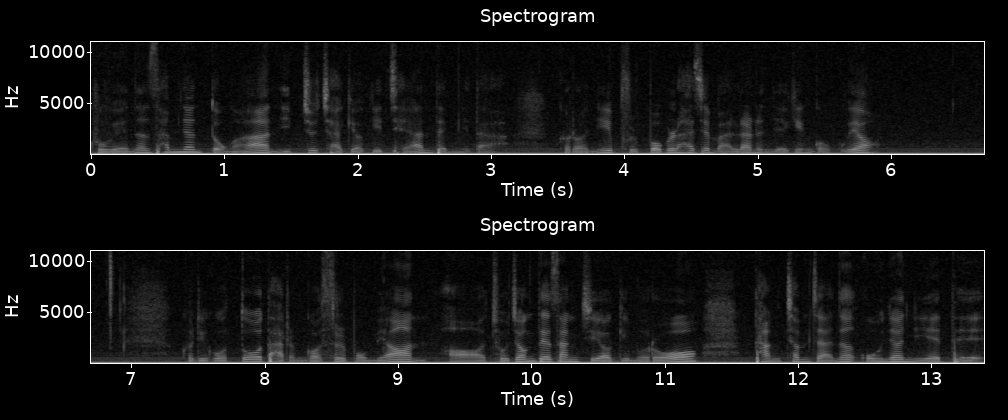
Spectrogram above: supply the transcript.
그 외에는 3년 동안 입주 자격이 제한됩니다. 그러니 불법을 하지 말라는 얘긴 거고요. 그리고 또 다른 것을 보면 어, 조정 대상 지역이므로 당첨자는 5년 이에 대,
